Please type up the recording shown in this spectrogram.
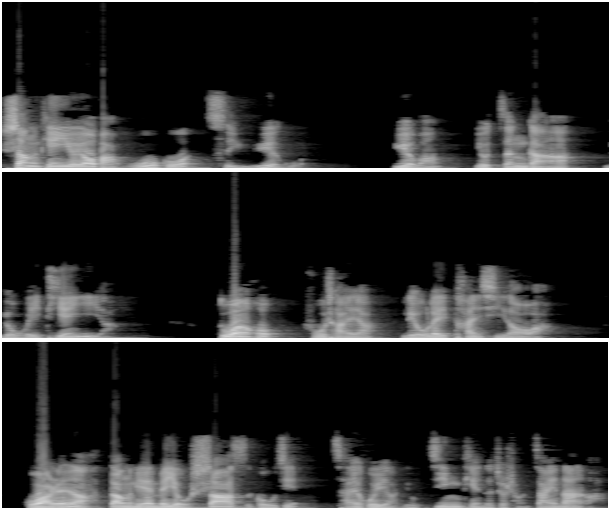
上天又要把吴国赐予越国，越王又怎敢啊有违天意呀？读完后，夫差呀流泪叹息道：“啊，寡人啊当年没有杀死勾践，才会啊有今天的这场灾难啊！”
